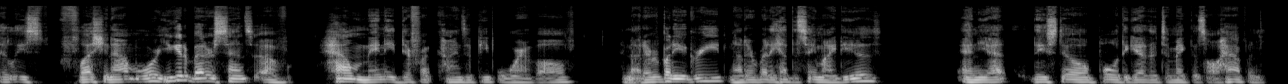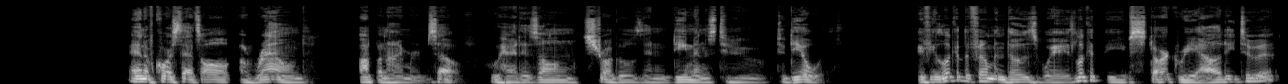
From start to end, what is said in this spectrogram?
at least fleshing out more. You get a better sense of how many different kinds of people were involved. And not everybody agreed, not everybody had the same ideas. And yet they still pulled together to make this all happen. And of course, that's all around Oppenheimer himself who had his own struggles and demons to, to deal with. If you look at the film in those ways, look at the stark reality to it,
